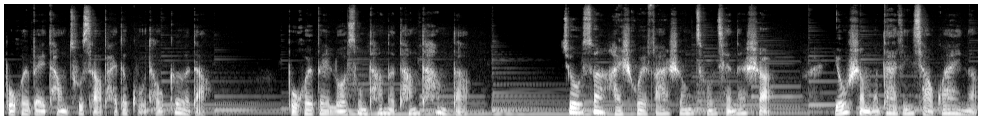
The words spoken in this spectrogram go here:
不会被糖醋小排的骨头硌到，不会被罗宋汤的汤烫到。就算还是会发生从前的事儿，有什么大惊小怪呢？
